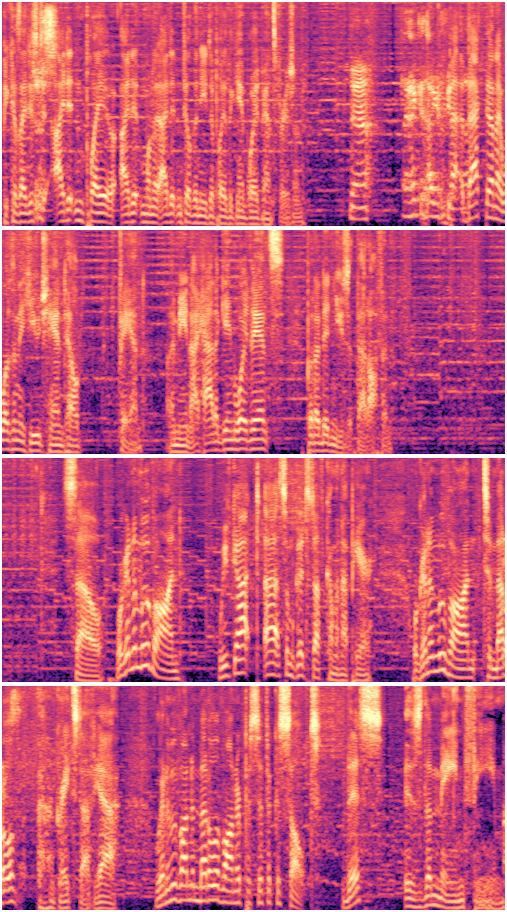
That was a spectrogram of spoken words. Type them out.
Because I just Just- I didn't play I didn't want to I didn't feel the need to play the Game Boy Advance version. Yeah, I can, I can Ba- back then I wasn't a huge handheld fan. I mean, I had a Game Boy Advance, but I didn't use it that often. So we're gonna move on. We've got uh, some good stuff coming up here. We're gonna move on to Medal of great stuff. Yeah, we're gonna move on to Medal of Honor Pacific Assault. This is the main theme.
